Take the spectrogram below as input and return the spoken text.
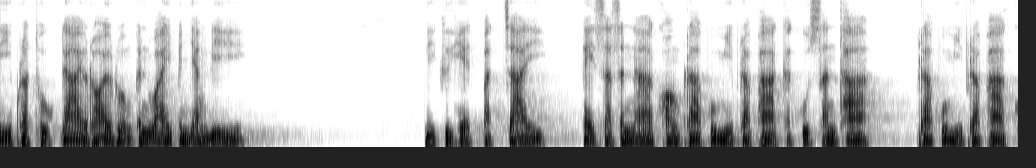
นี้เพราะถูกได้ร้อยรวมกันไว้เป็นอย่างดี นี่คือเหตุปัจจัยให้ศาสนาของพระผู้มีพระภาคกกุสันทะ พระผู้มีพระภาคโก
